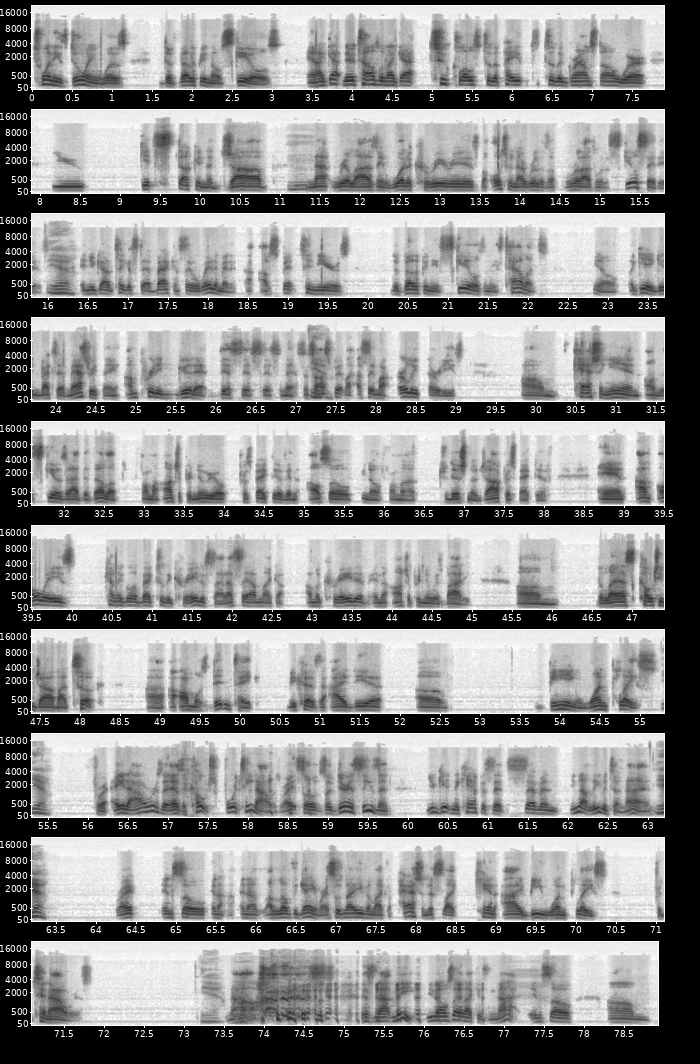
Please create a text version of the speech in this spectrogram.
20s doing was developing those skills. And I got there are times when I got too close to the pay to the groundstone where you get stuck in the job mm-hmm. not realizing what a career is, but ultimately not realizing, realizing what a skill set is. Yeah. And you got to take a step back and say, well, wait a minute. I, I've spent 10 years developing these skills and these talents. you know, again, getting back to that mastery thing, I'm pretty good at this, this, this, and this. And so yeah. I spent like I say my early 30s um, cashing in on the skills that I developed from an entrepreneurial perspective and also, you know, from a traditional job perspective. And I've always kind of going back to the creative side. I say I'm like a I'm a creative in the entrepreneur's body. Um, the last coaching job I took, uh, I almost didn't take because the idea of being one place yeah. for eight hours as a coach 14 hours right? So so during season you get in the campus at seven you're not leaving till nine. Yeah. Right? And so and I, and I, I love the game right? So it's not even like a passion. It's like can i be one place for 10 hours yeah no it's, it's not me you know what i'm saying like it's not and so um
